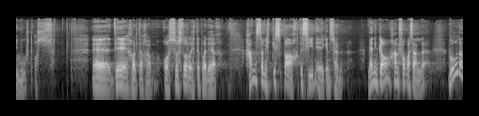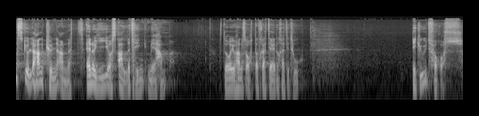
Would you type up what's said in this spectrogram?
imot oss? det holdt han fram. Og så står det etterpå der han som ikke sparte sin egen sønn, men ga han for oss alle. Hvordan skulle han kunne annet enn å gi oss alle ting med ham? Det står i Johannes 8, 31 og 32. Er Gud for oss,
